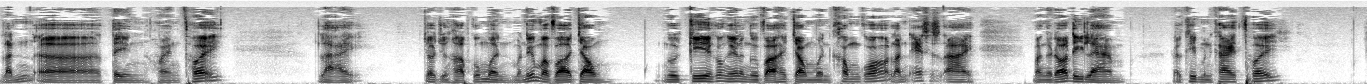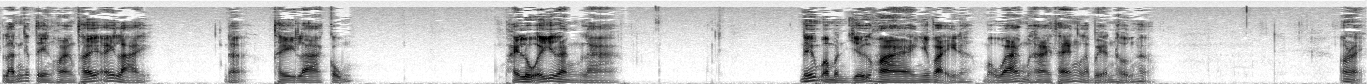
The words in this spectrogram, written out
lãnh uh, tiền hoàn thuế lại cho trường hợp của mình. Mà nếu mà vợ chồng người kia có nghĩa là người vợ hay chồng mình không có lãnh SSI mà người đó đi làm rồi khi mình khai thuế lãnh cái tiền hoàn thuế ấy lại đó, thì là cũng hãy lưu ý rằng là nếu mà mình giữ hoài như vậy đó mà quá 12 tháng là bị ảnh hưởng không Alright.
